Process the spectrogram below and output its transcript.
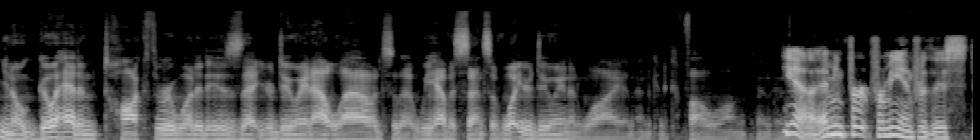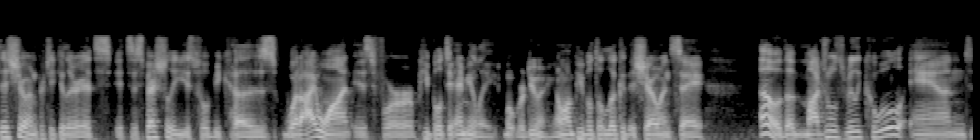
you know, go ahead and talk through what it is that you're doing out loud so that we have a sense of what you're doing and why and, and can follow along. And, and yeah, I mean, for, for me and for this this show in particular, it's it's especially useful because what I want is for people to emulate what we're doing. I want people to look at the show and say, oh, the module's really cool and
